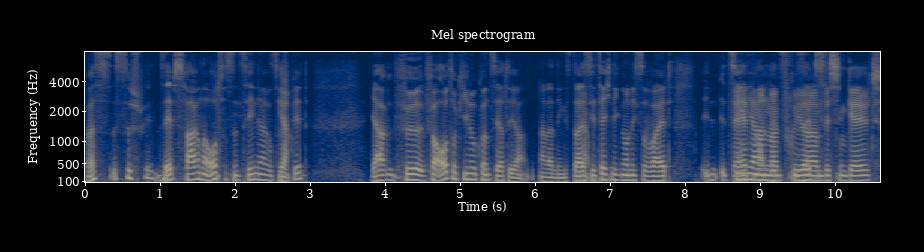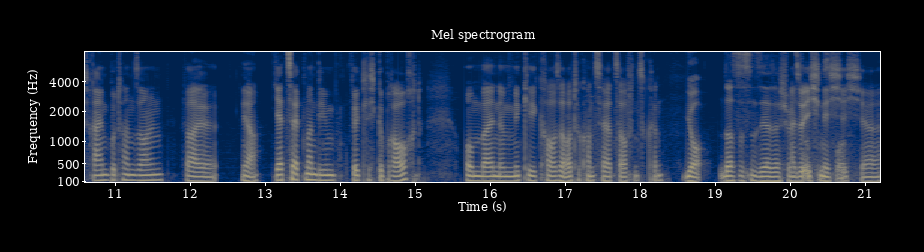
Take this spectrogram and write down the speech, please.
Was ist zu spät? Selbstfahrende Autos sind zehn Jahre zu Ja. spät? Ja, für, für Autokinokonzerte ja, allerdings. Da Ja. ist die Technik noch nicht so weit. In, in Da zehn hätte Jahren man mal früher ein bisschen Geld reinbuttern sollen, weil, ja, jetzt hätte man die wirklich gebraucht, um bei einem Mickey Krause Autokonzert saufen zu können. Ja, das ist ein sehr, sehr schönes Also ich nicht, ich äh,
